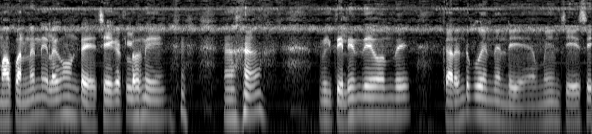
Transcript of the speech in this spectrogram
మా పనులన్నీ ఇలాగే ఉంటాయి చీకట్లోని. మీకు తెలియంది ఏముంది? కరెంటు పోయిందండి. మేము చేసే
